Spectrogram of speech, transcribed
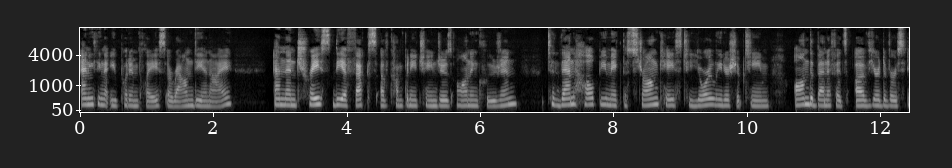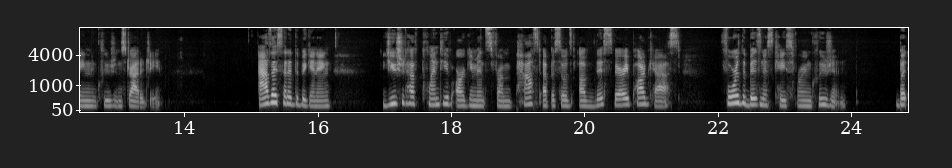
anything that you put in place around D&I, and then trace the effects of company changes on inclusion to then help you make the strong case to your leadership team on the benefits of your diversity and inclusion strategy. As I said at the beginning, you should have plenty of arguments from past episodes of this very podcast for the business case for inclusion. But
